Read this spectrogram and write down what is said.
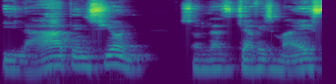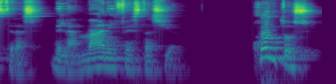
y la atención son las llaves maestras de la manifestación. Juntos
